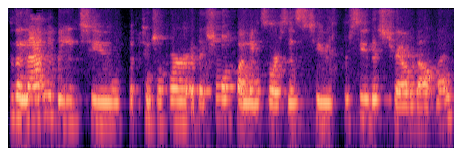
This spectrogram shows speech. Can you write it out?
so then that would lead to the potential for additional funding sources to pursue this trail development.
